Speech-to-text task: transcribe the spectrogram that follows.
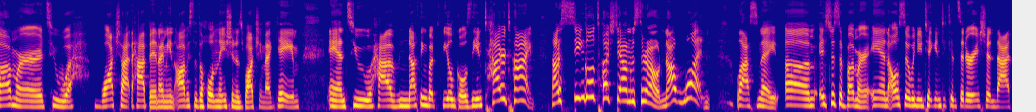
bummer to watch that happen. I mean, obviously the whole nation is watching that game and to have nothing but field goals the entire time. Not a single touchdown was thrown, not one last night. Um it's just a bummer. And also when you take into consideration that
